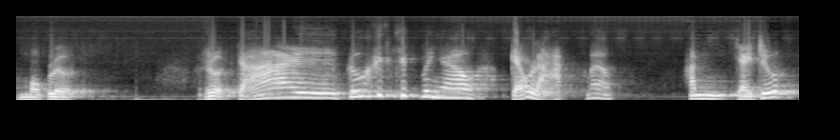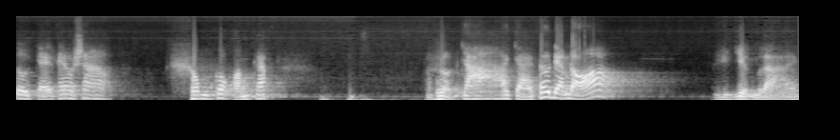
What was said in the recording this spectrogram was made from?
một lượt, rồi chạy cứ khích khích với nhau kéo lạc phải không? Anh chạy trước, tôi chạy theo sau. Không có khoảng cách. Rồi cha chạy tới đèn đỏ. Thì dừng lại.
